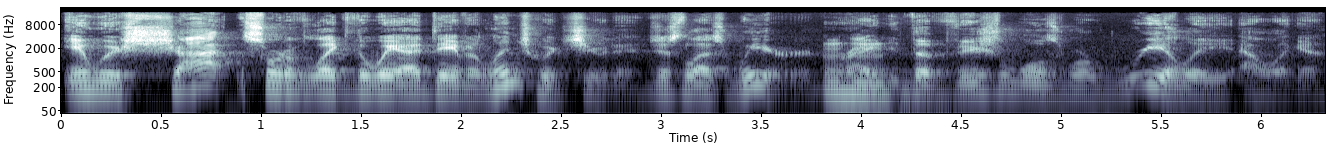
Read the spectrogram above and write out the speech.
it was shot sort of like the way a David Lynch would shoot it, just less weird, mm-hmm. right? The visuals were really elegant,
